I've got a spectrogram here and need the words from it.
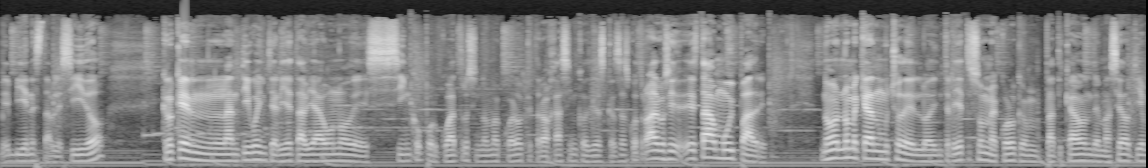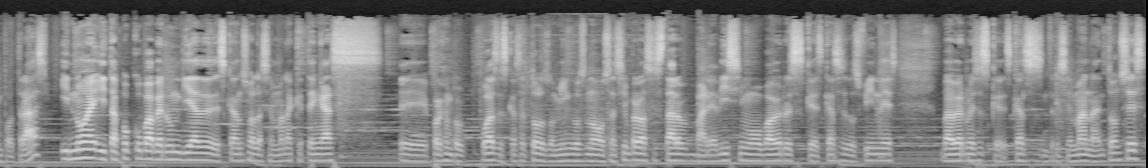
bien establecido. Creo que en la antigua Interjet había uno de 5x4, si no me acuerdo, que trabajaba 5 días, casas 4, algo así. Estaba muy padre. No, no me quedan mucho de lo de Interjet, eso me acuerdo que me platicaron demasiado tiempo atrás. Y, no, y tampoco va a haber un día de descanso a la semana que tengas, eh, por ejemplo, puedas descansar todos los domingos. No, o sea, siempre vas a estar variadísimo. Va a haber veces que descanses los fines, va a haber meses que descanses entre semana. Entonces,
